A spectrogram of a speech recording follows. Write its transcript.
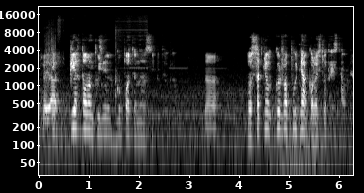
Przejazd. i pierdolą później głupoty na sobie tylko. No. Bo Ostatnio kurwa pół dnia koleś tutaj stał, nie?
